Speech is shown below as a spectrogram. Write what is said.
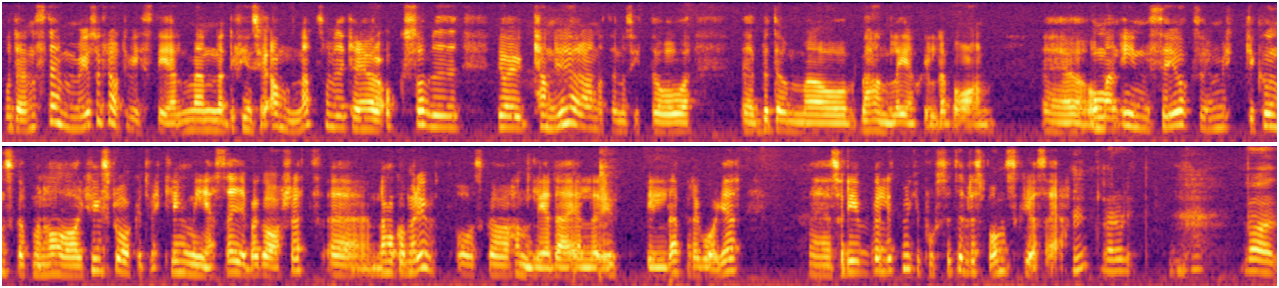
Och den stämmer ju såklart till viss del men det finns ju annat som vi kan göra också. Vi jag kan ju göra annat än att sitta och bedöma och behandla enskilda barn. Eh, och man inser ju också hur mycket kunskap man har kring språkutveckling med sig i bagaget eh, när man kommer ut och ska handleda eller utbilda pedagoger. Så det är väldigt mycket positiv respons skulle jag säga. Mm, vad roligt. Vad,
